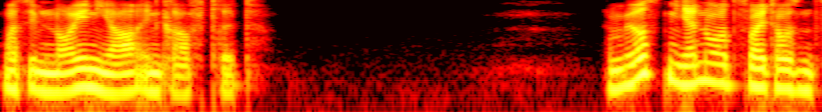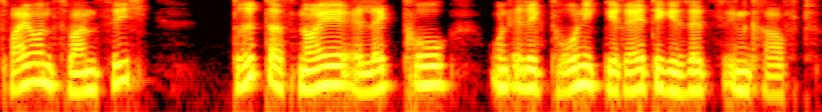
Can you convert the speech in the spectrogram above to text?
was im neuen Jahr in Kraft tritt. Am 1. Januar 2022 tritt das neue Elektro- und Elektronikgerätegesetz in Kraft.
